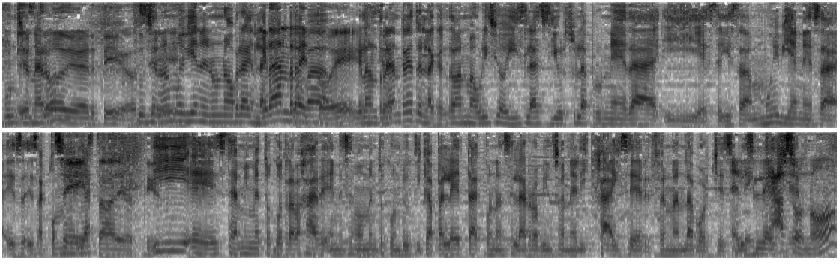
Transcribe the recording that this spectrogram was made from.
Funcionaron. Estuvo divertido, Funcionaron sí. muy bien en una obra en la Gran que actuaba- reto, eh, gran gran reto. reto en la que actuaban Mauricio Islas y Úrsula Pruneda y este y estaba muy bien esa esa, esa comedia. estaba divertido. Y este a mí me tocó trabajar en ese momento con Ruti Capaleta, con Ansela Robinson, Eric Heiser, Fernanda Borges, El encaso. ¿no?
